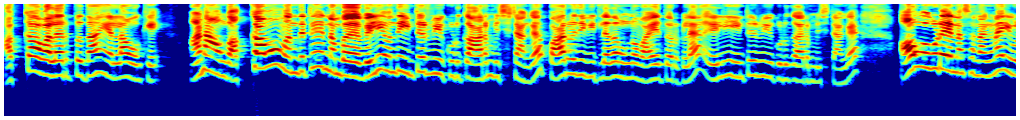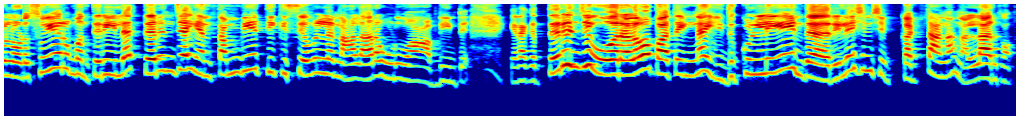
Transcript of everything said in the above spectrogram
அக்கா வளர்ப்பு தான் எல்லாம் ஓகே ஆனால் அவங்க அக்காவும் வந்துட்டு நம்ம வெளியே வந்து இன்டர்வியூ கொடுக்க ஆரம்பிச்சிட்டாங்க. பார்வதி வீட்டில் தான் இன்னும் வாயை திறக்கல. வெளியே இன்டர்வியூ கொடுக்க ஆரம்பிச்சிட்டாங்க. அவங்க கூட என்ன சொன்னாங்கன்னா இவளோட சுயரூபம் தெரியல. தெரிஞ்ச என் தம்பியே தீக்கி செவிலில் நாலார விடுவான் அப்படின்ட்டு. எனக்கு தெரிஞ்சு ஓரளவு பார்த்தீங்கன்னா இதுக்குள்ளேயே இந்த ரிலேஷன்ஷிப் கட் ஆனால் நல்லாயிருக்கும்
